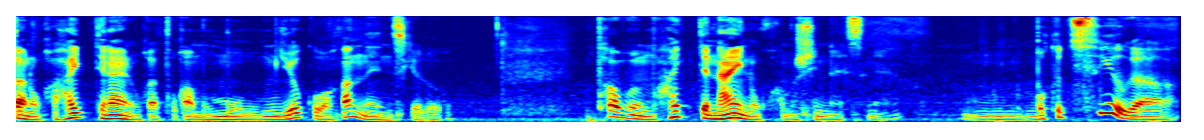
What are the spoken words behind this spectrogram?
たのか入ってないのかとかももうよくわかんないんですけど多分入ってないのかもしれないですね、うん、僕梅雨が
